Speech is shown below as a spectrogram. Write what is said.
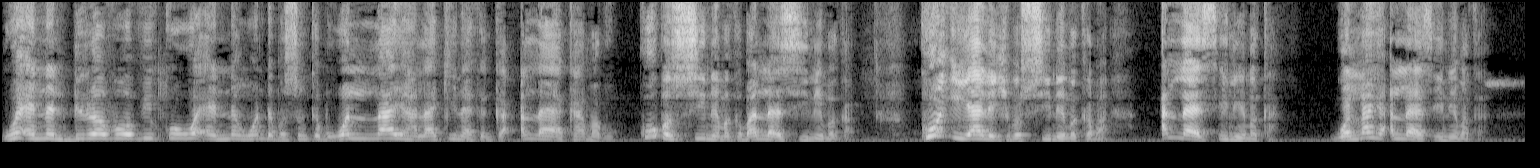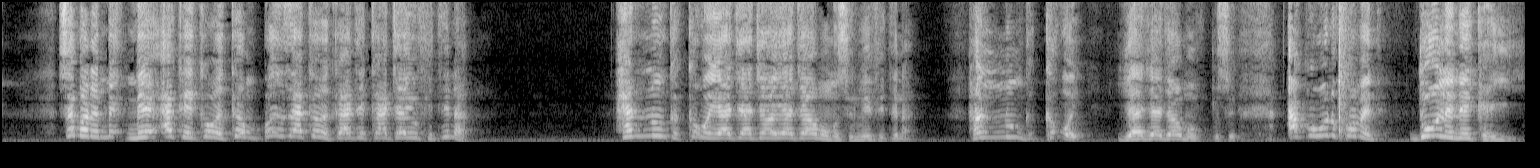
Wa'annan direbobi ko wa'annan wanda ba sun kaba wallahi halaki na kanka. Allah ya kama ka ko ba su sine maka ba Allah ya sine maka. Ko iyalin shi ba su sine maka ba Allah ya tsine maka. Wallahi Allah ya tsine maka. Saboda me, aka yi kawai? Kan banza kawai ka je ka jayo fitina. Hannunka kawai ya ja jawo ya jawo musulmi fitina. Hannunka kawai ya ja jawo musulmi. Akwai wani comment dole ne ka yi.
